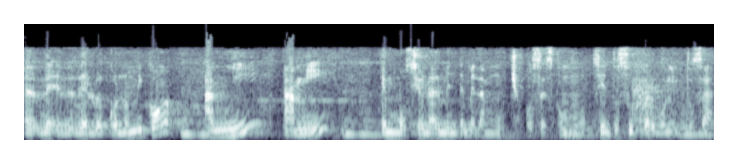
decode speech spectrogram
de, de- lo económico a mí a mí emocionalmente me da mucho. O sea es como siento súper bonito o sea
